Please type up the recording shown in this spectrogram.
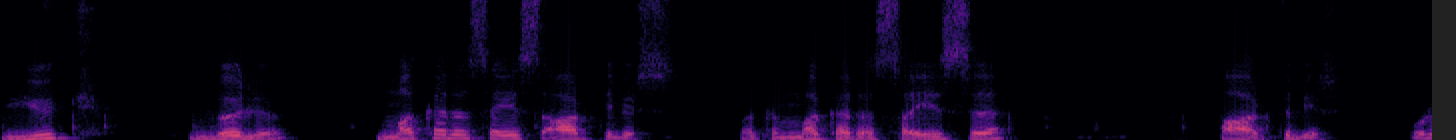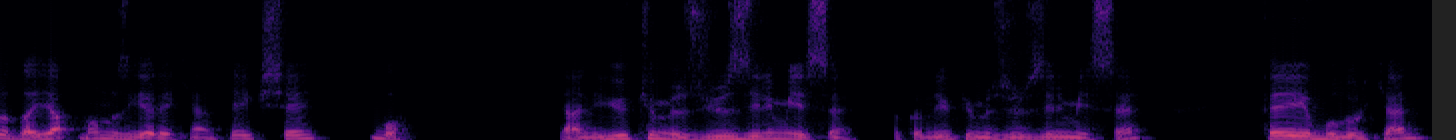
yük bölü makara sayısı artı 1. Bakın makara sayısı artı 1. Burada yapmamız gereken tek şey bu. Yani yükümüz 120 ise, bakın yükümüz 120 ise F'yi bulurken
